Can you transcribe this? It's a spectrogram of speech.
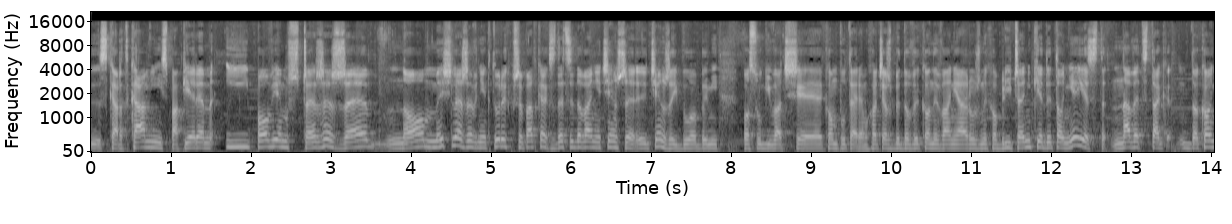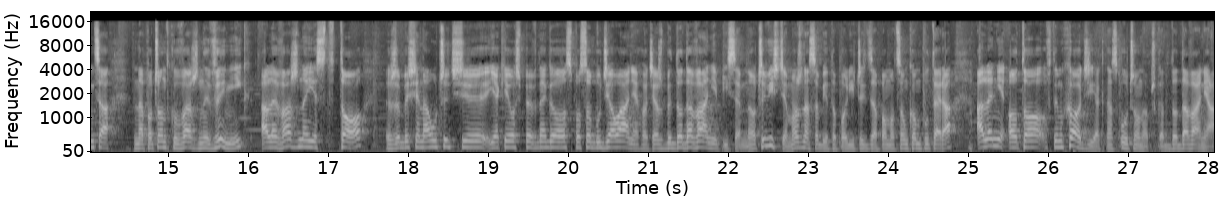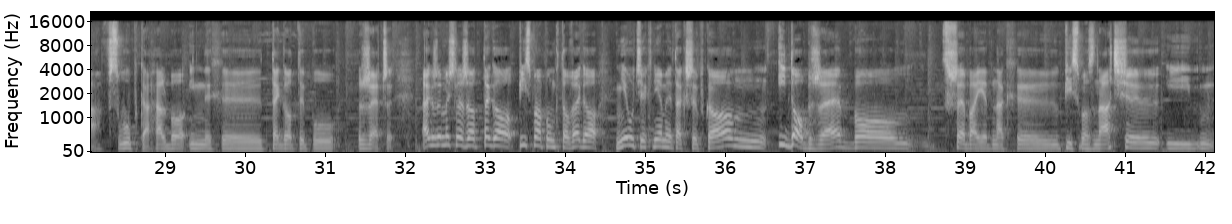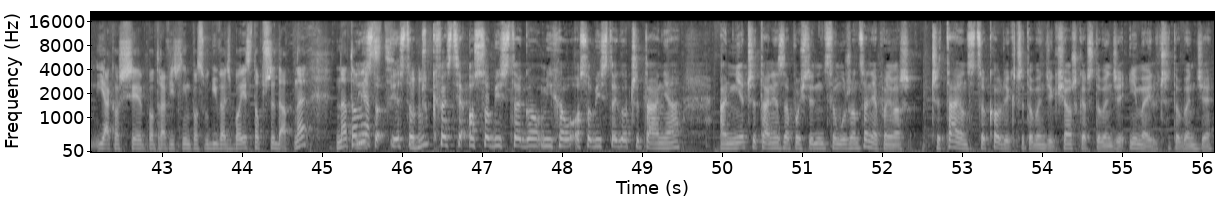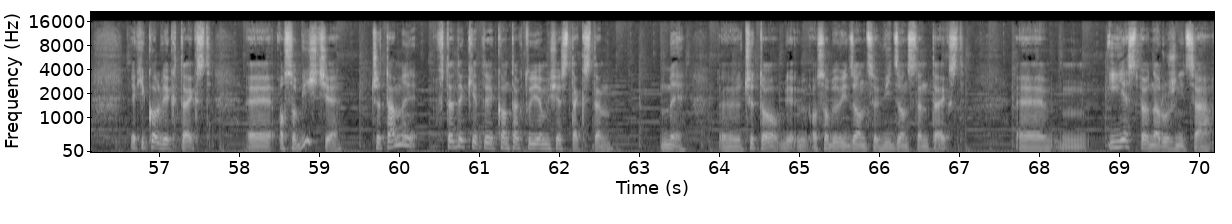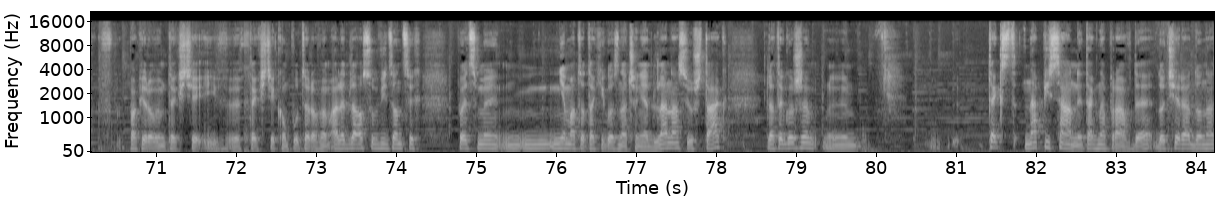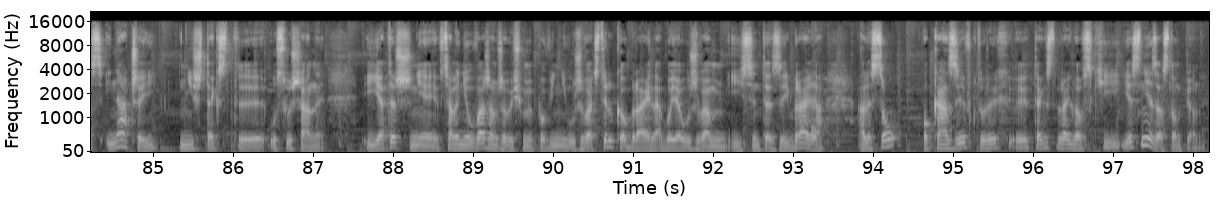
z kartkami, z papierem i powiem szczerze, że no myślę, że w niektórych przypadkach zdecydowanie cięższe, ciężej byłoby mi posługiwać się komputerem, chociażby do wykonywania różnych obliczeń, kiedy to nie jest nawet tak do końca na początku ważny wynik, ale ważne jest to, żeby się nauczyć e, jakiegoś pewnego sposobu działania, chociażby dodawanie pisemne. Oczywiście można sobie to policzyć za pomocą komputera, ale nie o to w tym chodzi, jak nas uczą na przykład dodawania w słupkach albo innych y, tego typu rzeczy. Także myślę, że od tego pisma punktowego nie uciekniemy tak szybko mm, i dobrze, bo trzeba jednak y, pismo znać y, i jakoś się potrafić nim posługiwać, bo jest to przydatne. Natomiast jest to, jest to mhm. kwestia osobistego, Michał, osobistego czytania, a nie czytania za pośrednictwem urządzenia, ponieważ czytając cokolwiek, czy to będzie książka, czy to będzie e-mail, czy to będzie jakikolwiek tekst, y, osobiście czytamy wtedy, kiedy kontaktujemy się z tekstem. My, czy to osoby widzące, widząc ten tekst. Y, I jest pewna różnica w papierowym tekście i w tekście komputerowym, ale dla osób widzących, powiedzmy, nie ma to takiego znaczenia. Dla nas już tak, dlatego że tekst napisany tak naprawdę dociera do nas inaczej niż tekst usłyszany. I ja też nie, wcale nie uważam, żebyśmy powinni używać tylko Braille'a, bo ja używam i syntezy, i Braille'a, ale są okazje, w których y, tekst brailleowski jest niezastąpiony.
